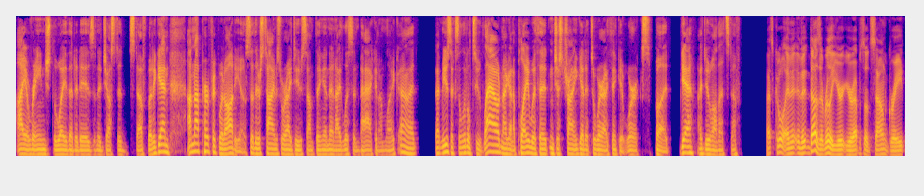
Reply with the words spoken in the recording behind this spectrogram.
I arranged the way that it is and adjusted stuff. But again, I'm not perfect with audio, so there's times where I do something and then I listen back and I'm like, oh, that that music's a little too loud, and I got to play with it and just try and get it to where I think it works. But yeah, I do all that stuff. That's cool, and it, and it does. It really your your episodes sound great.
